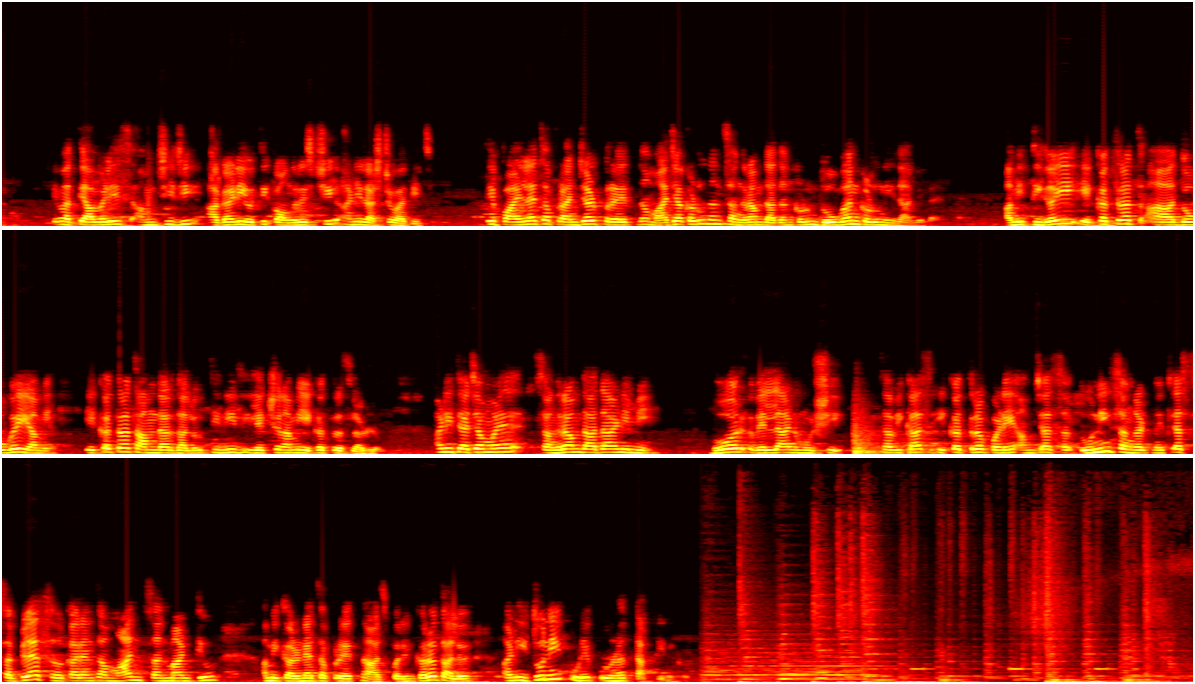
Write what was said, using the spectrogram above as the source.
किंवा त्यावेळेस आमची जी आघाडी होती काँग्रेसची आणि राष्ट्रवादीची ते पाळण्याचा प्रांजळ प्रयत्न माझ्याकडून आणि संग्रामदादांकडून दोघांकडूनही झालेला आहे. आम्ही तिघही एकत्रच दोघंही आम्ही एकत्रच आमदार झालो. तिन्ही इलेक्शन आम्ही एकत्रच लढलो. आणि त्याच्यामुळे संग्रामदादा आणि मी भोर वेल्लांड मुळशीचा विकास एकत्रपणे आमच्या स दोन्ही संघटनेतल्या सगळ्या सहकाऱ्यांचा मान सन्मान ठेवून आम्ही करण्याचा प्रयत्न आजपर्यंत करत आलोय आणि इथूनही पुढे पूर्ण ताकदीने करू.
